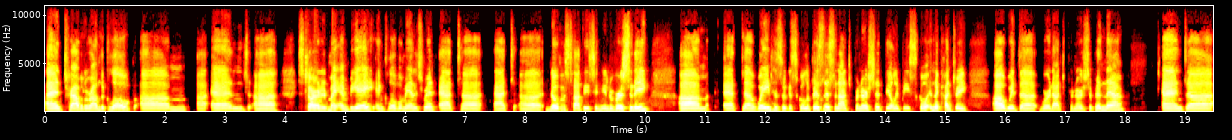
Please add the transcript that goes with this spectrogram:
and traveled around the globe um, uh, and uh, started my MBA in global management at, uh, at uh, Nova Southeastern University. Um, at uh, Wayne Huizenga School of Business and Entrepreneurship, the only B school in the country uh, with the word entrepreneurship in there. And, uh,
